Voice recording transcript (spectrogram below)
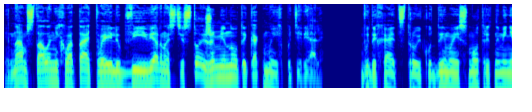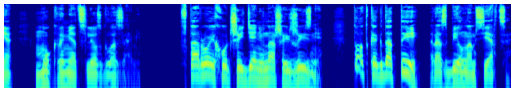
И нам стало не хватать твоей любви и верности с той же минуты, как мы их потеряли. Выдыхает струйку дыма и смотрит на меня мокрыми от слез глазами. Второй худший день в нашей жизни — тот, когда ты разбил нам сердце.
